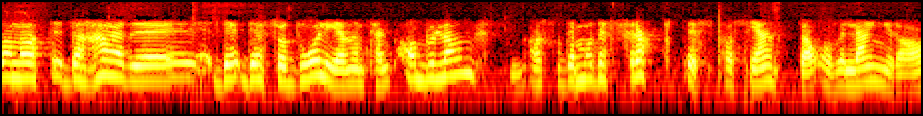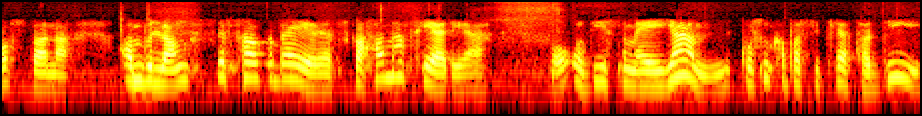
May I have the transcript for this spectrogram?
Sånn at det her eh, det, det, er så dårlig gjennomtenkt. Ambulansen, altså det må det fraktes pasienter over lengre avstander. Ambulansefagarbeidere skal ha med ferie. Og, og, de som er igjen, hvilken kapasitet har de?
